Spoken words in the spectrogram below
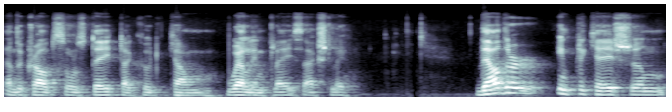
and the crowdsourced data could come well in place, actually. The other implication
